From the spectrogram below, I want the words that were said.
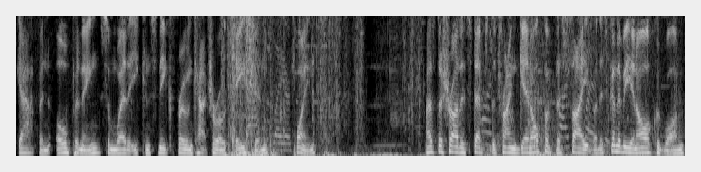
gap and opening somewhere that he can sneak through and catch a rotation point. Has the Shrouded Steps to try and get off of the site, but it's going to be an awkward one.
